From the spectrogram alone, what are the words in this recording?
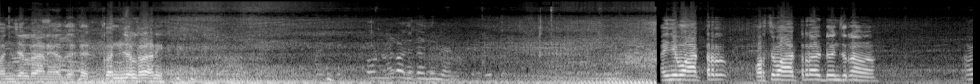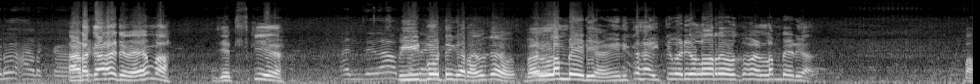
കൊഞ്ചൽ റാണി അതെ. കൊഞ്ചൽ റാണി. ഇനി വാട്ടർ കുറച്ച് വാട്ടർ അഡ്വഞ്ചർ ആവാം. അടക്കാനായിട്ട് വേഗം വാ. ജെറ്റ് സ്കീ സ്പീഡ് ബോട്ടിൽ കയറാം ഓക്കെ വെള്ളം പേടിയാ. എനിക്ക് ഹൈറ്റ് പേടിയുള്ളവരുടെ അവൾക്ക് വെള്ളം പേടിയാ. വാ.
